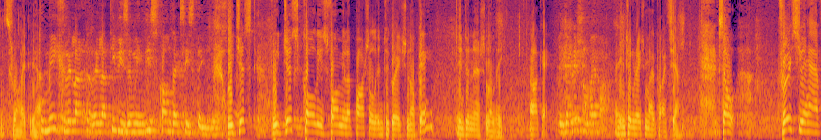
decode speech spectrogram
That's right, yeah. To make rela relativism in this context is dangerous. We just we just call this formula partial integration, okay? Internationally. Okay. Integration by parts. Integration by parts, yeah. So first you have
